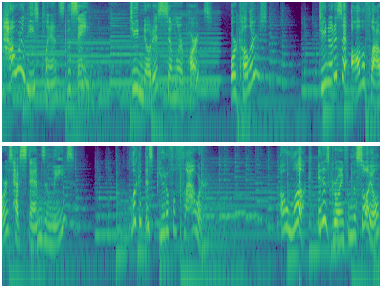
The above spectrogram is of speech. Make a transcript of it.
How are these plants the same? Do you notice similar parts or colors? Do you notice that all the flowers have stems and leaves? Look at this beautiful flower. Oh, look, it is growing from the soil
